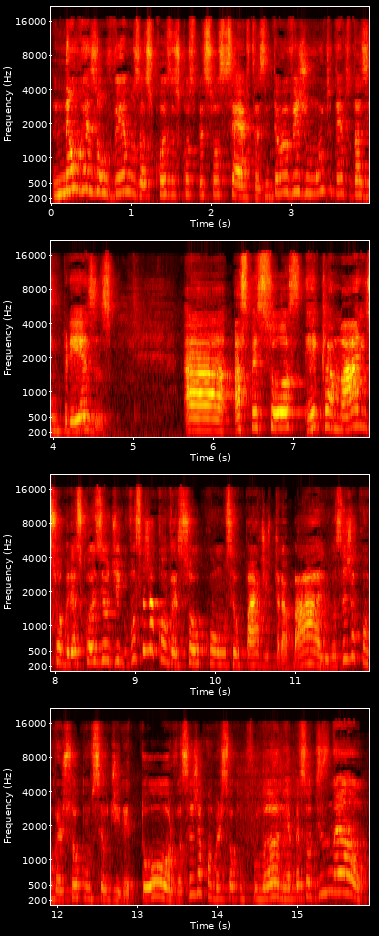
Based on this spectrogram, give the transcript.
não resolvemos as coisas com as pessoas certas. Então eu vejo muito dentro das empresas a, as pessoas reclamarem sobre as coisas e eu digo: você já conversou com o seu par de trabalho? Você já conversou com o seu diretor? Você já conversou com fulano? E a pessoa diz: não,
